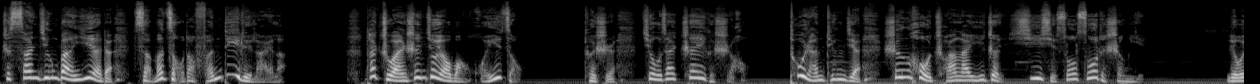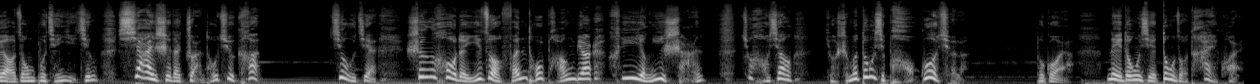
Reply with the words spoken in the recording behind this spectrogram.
这三更半夜的，怎么走到坟地里来了？”他转身就要往回走，可是就在这个时候，突然听见身后传来一阵悉悉嗦嗦的声音。刘耀宗不禁一惊，下意识的转头去看，就见身后的一座坟头旁边黑影一闪，就好像……有什么东西跑过去了，不过呀，那东西动作太快，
